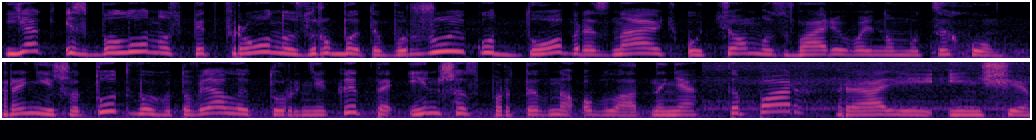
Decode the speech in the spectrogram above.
Як із балону з-під фрону зробити буржуйку, добре знають у цьому зварювальному цеху. Раніше тут виготовляли турніки та інше спортивне обладнання. Тепер реалії інші.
